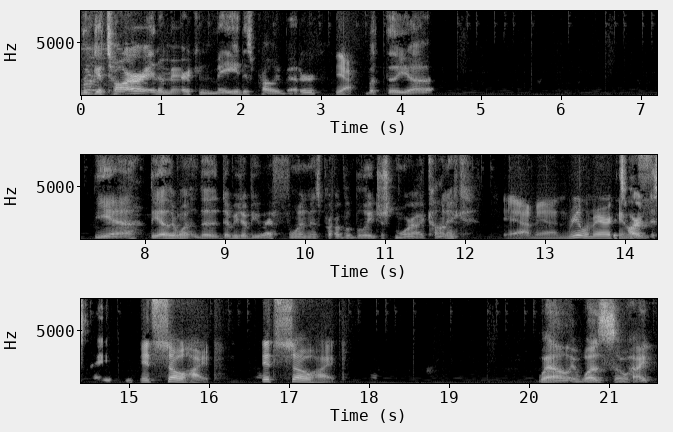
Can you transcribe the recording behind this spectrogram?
The guitar in American Made is probably better, yeah, but the uh yeah, the other one, the WWF one, is probably just more iconic. yeah, man, real American. It's hard to say. It's so hype. It's so hype. Well, it was so hype.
